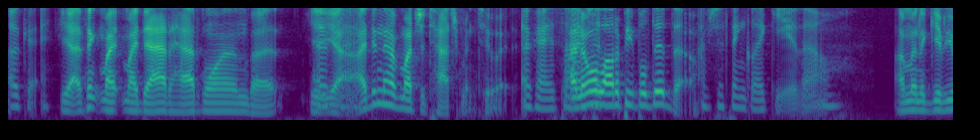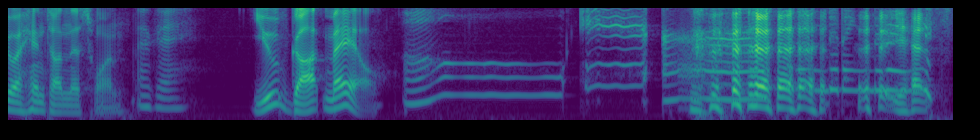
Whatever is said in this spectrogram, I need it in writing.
Okay. yeah, I think my, my dad had one, but yeah, yeah, I didn't have much attachment to it. Okay. So I know have a lot of people did though. I have to think like you though. I'm gonna give you a hint on this one. Okay. You've got mail. Oh. yes.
